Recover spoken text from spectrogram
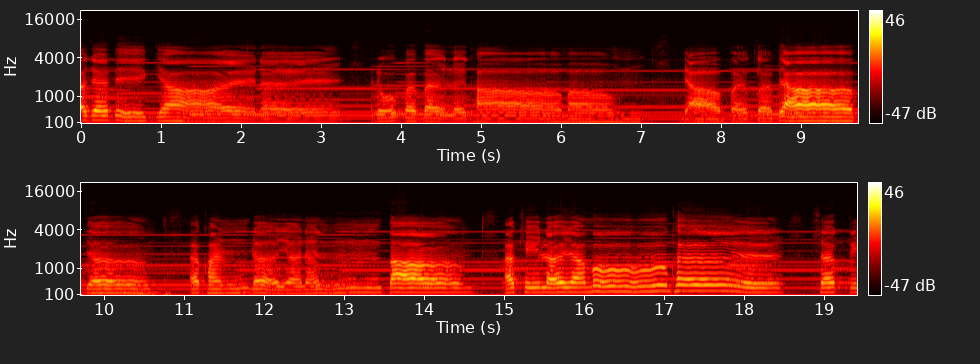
अजविज्ञायनरूपबलधमां व्यापकव्याप्य अखण्डयनन्ता अखिलयमोघ शक्ति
